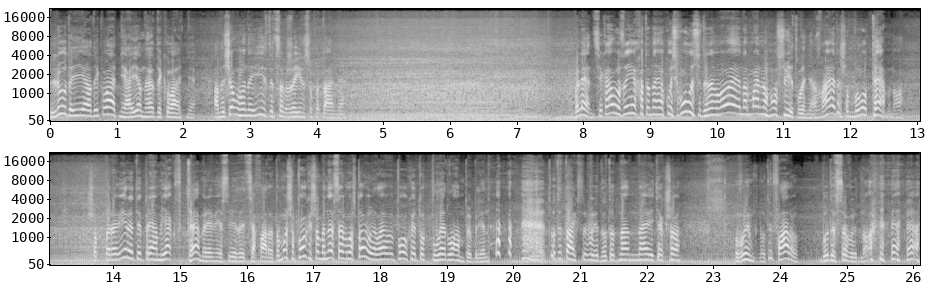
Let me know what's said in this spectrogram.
люди є адекватні, а є неадекватні. А на чому вони їздять, це вже інше питання. Блін, цікаво заїхати на якусь вулицю, де немає нормального освітлення, знаєте, щоб було темно. Щоб перевірити, прям як в темряві світиться фара. Тому що поки що мене все влаштовує, але поки тут led лампи, блін. Тут і так все видно. Тут навіть якщо вимкнути фару, буде все видно.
